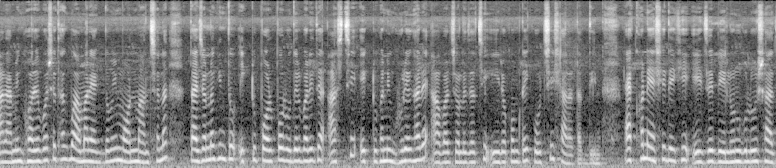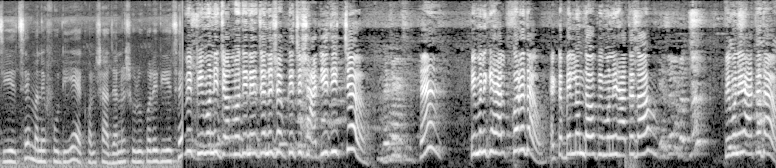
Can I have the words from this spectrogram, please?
আর আমি ঘরে বসে থাকব আমার একদমই মন মানছে না। তাই জন্য কিন্তু একটু পরপর ওদের বাড়িতে আসছি একটুখানি ঘুরে ঘাড়ে আবার চলে যাচ্ছি। এই রকমটাই করছি সারাটার দিন। এখন এসে দেখি এই যে বেলুনগুলো সাজিয়েছে মানে ফুলিয়ে এখন সাজানো শুরু করে দিয়েছে। তুমি পিমনির জন্মদিনের জন্য সবকিছু সাজিয়ে দিচ্ছ? হ্যাঁ? পিমনিকে হেল্প করে দাও। একটা বেলুন দাও পিমনির হাতে দাও। পিমনির হাতে দাও।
